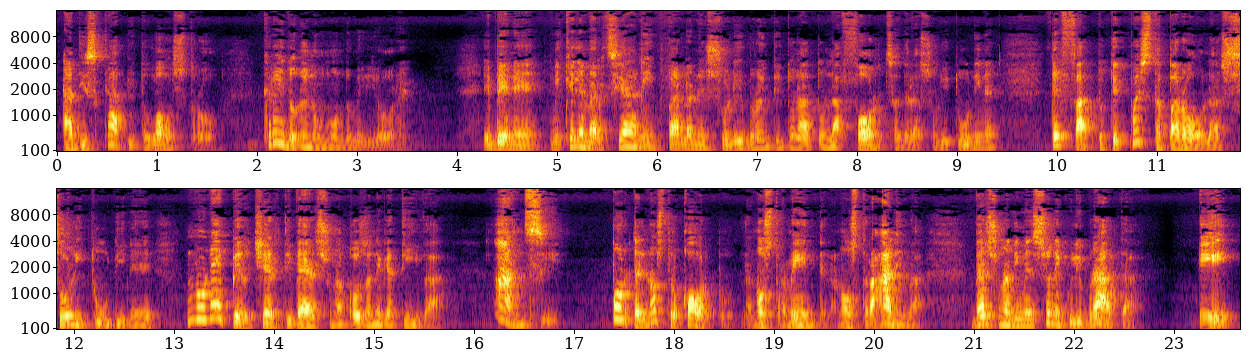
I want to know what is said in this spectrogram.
a discapito vostro, credono in un mondo migliore. Ebbene, Michele Marziani parla nel suo libro intitolato La forza della solitudine del fatto che questa parola solitudine non è per certi versi una cosa negativa, anzi, porta il nostro corpo, la nostra mente, la nostra anima verso una dimensione equilibrata e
